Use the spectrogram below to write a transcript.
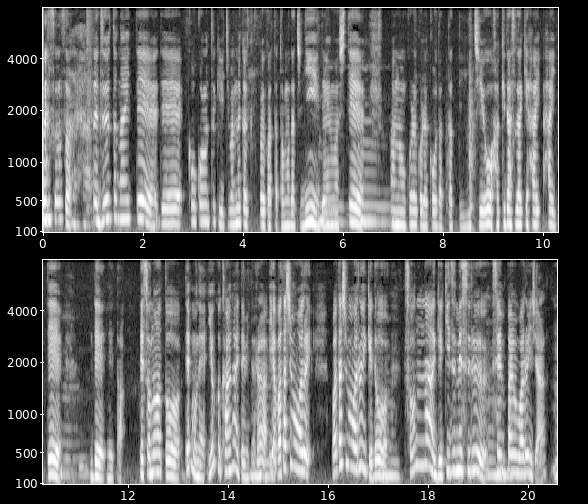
そうそう。はいはい。でずっと泣いてで高校の時一番仲良かった友達に電話して、うん。あのこれこれこうだったって一応吐き出すだけ吐いて、で寝た。でその後でもねよく考えてみたら、うん。いや私も悪い私も悪いけど、うん。そんな激詰めする先輩も悪いじゃん、う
